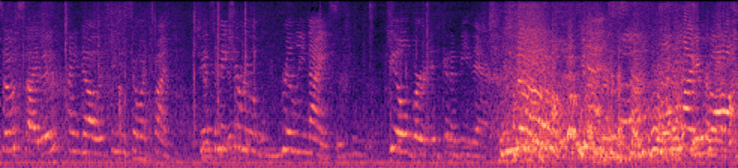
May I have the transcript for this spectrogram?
So excited. I know, it's gonna be so much fun. We have to make sure we look really nice. Gilbert is gonna be there. No! Yes. Oh my god!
